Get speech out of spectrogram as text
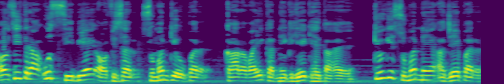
और इसी तरह उस सीबीआई ऑफिसर सुमन के ऊपर कार्रवाई करने के लिए कहता है, क्योंकि सुमन ने अजय पर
